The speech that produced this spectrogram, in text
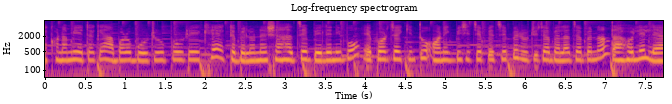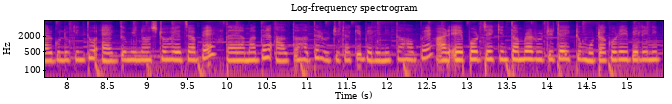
এখন আমি এটাকে আবারও বোর্ডের উপর রেখে একটা বেলুনের সাহায্যে বেলে নিব। এ পর্যায়ে কিন্তু অনেক বেশি চেপে চেপে রুটিটা বেলা যাবে না। তাহলে লেয়ারগুলো কিন্তু একদমই নষ্ট হয়ে যাবে। তাই আমাদের আলতো হাতে রুটিটাকে বেলে নিতে হবে। আর এ পর্যায়ে কিন্তু আমরা রুটিটা একটু মোটা করেই বেলে নিব।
